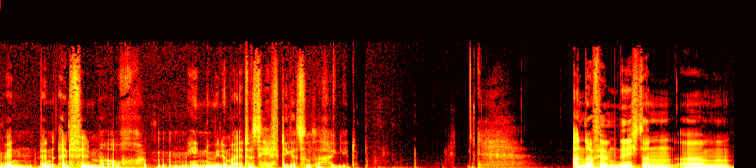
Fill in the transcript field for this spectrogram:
wenn, wenn ein Film auch äh, hin und wieder mal etwas heftiger zur Sache geht. Anderer Film, den ich dann ähm,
